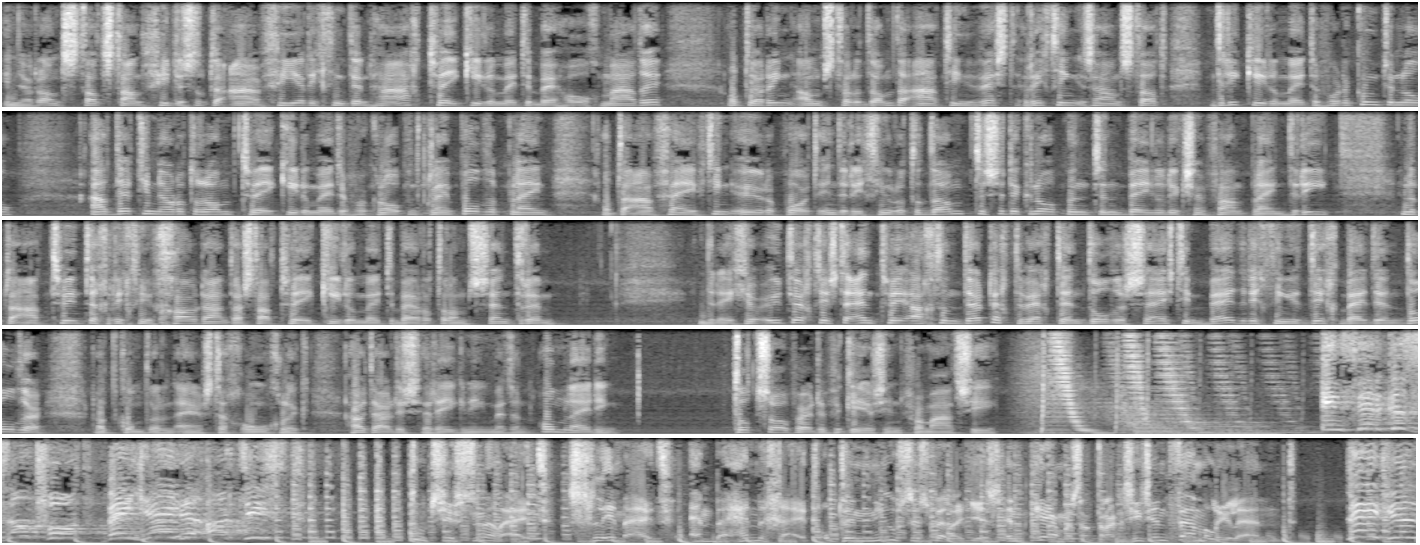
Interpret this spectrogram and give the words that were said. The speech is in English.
In de Randstad staan files op de A4 richting Den Haag, 2 kilometer bij Hoogmade. Op de ring Amsterdam, de A10 West richting Zaanstad, 3 kilometer voor de Koentunnel. A13 naar Rotterdam, 2 kilometer voor knooppunt Kleinpolderplein. Op de A15 Europoort in de richting Rotterdam, tussen de knooppunten Benelux en Vaanplein 3. En op de A20 richting Gouda, daar staat 2 kilometer bij Rotterdam Centrum. In de regio Utrecht is de N238, de weg Den Dolder-Zeist, in beide richtingen dicht bij Den Dolder. Dat komt door een ernstig ongeluk. Houd daar dus rekening met een omleiding. Tot zover de verkeersinformatie. In Circus Zandvoort ben jij de artiest. Toets je snelheid, slimheid en behendigheid op de nieuwste spelletjes en kermisattracties in Familyland. Leef je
